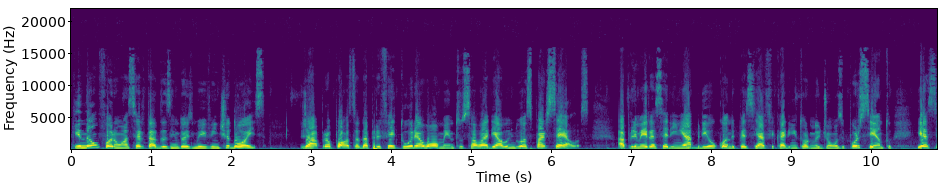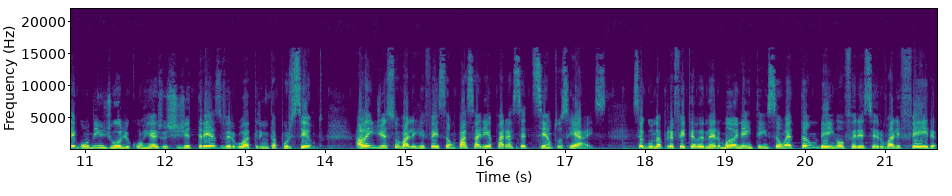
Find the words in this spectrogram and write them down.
que não foram acertadas em 2022. Já a proposta da Prefeitura é o aumento salarial em duas parcelas. A primeira seria em abril, quando o IPCA ficaria em torno de 11%, e a segunda em julho, com reajuste de 3,30%. Além disso, o Vale Refeição passaria para 700 reais. Segundo a prefeita Helena Hermani, a intenção é também oferecer o Vale Feira,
